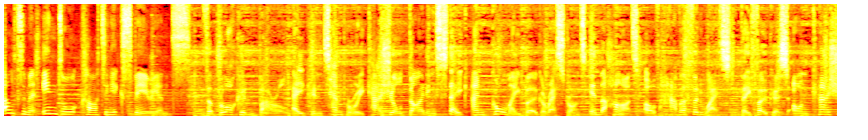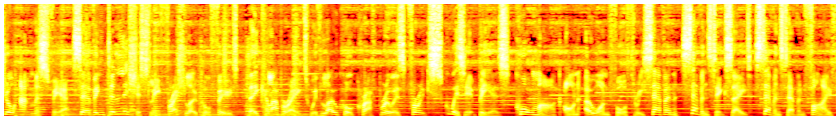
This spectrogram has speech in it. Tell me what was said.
ultimate indoor karting experience. The Block and Barrel, a contemporary casual dining steak and gourmet burger restaurant in the heart of Haverfordwest. They focus on casual atmosphere, serving deliciously fresh local food. They collaborate with local craft brewers for exquisite beers. Call Mark on 01437 768 775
